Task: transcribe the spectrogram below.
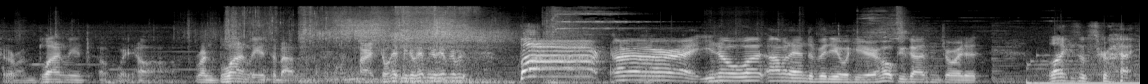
Gotta run blindly into. Oh wait, hold on. Run blindly into battle. All right, don't hit me! Don't hit me! Don't hit me! Fuck! All right, you know what? I'm gonna end the video here. Hope you guys enjoyed it. Like and subscribe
